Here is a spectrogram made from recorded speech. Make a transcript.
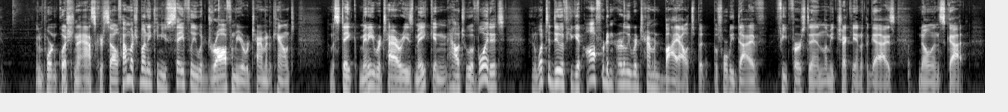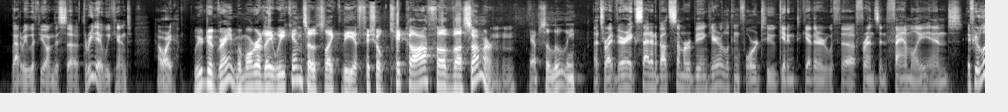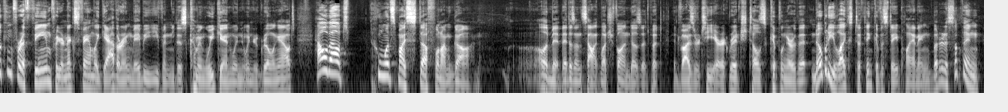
An important question to ask yourself how much money can you safely withdraw from your retirement account? A mistake many retirees make and how to avoid it, and what to do if you get offered an early retirement buyout. But before we dive feet first in, let me check in with the guys, Nolan, Scott. Glad to be with you on this uh, three day weekend. How are you? We're doing great. Memorial Day weekend, so it's like the official kickoff of uh, summer. Mm-hmm. Absolutely. That's right. Very excited about summer being here. Looking forward to getting together with uh, friends and family. And if you're looking for a theme for your next family gathering, maybe even this coming weekend when, when you're grilling out, how about Who Wants My Stuff When I'm Gone? I'll admit, that doesn't sound like much fun, does it? But advisor T. Eric Rich tells Kiplinger that nobody likes to think of estate planning, but it is something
